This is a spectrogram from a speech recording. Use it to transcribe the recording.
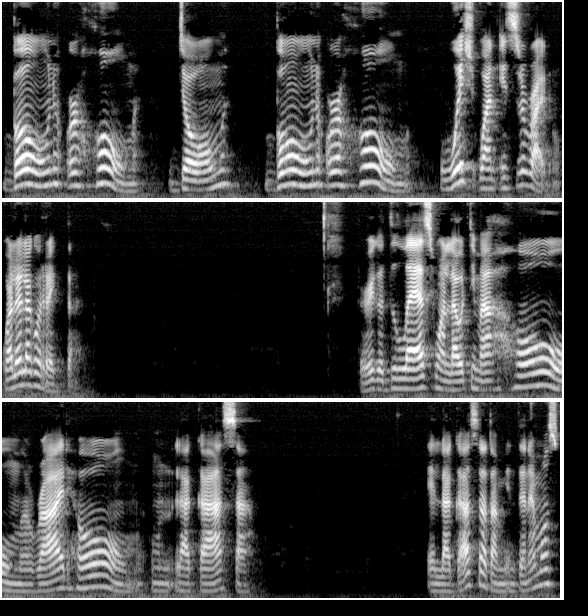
bone, or home. Dome, bone, or home. Which one is the right one? ¿Cuál es la correcta? Very good. The last one, la última, home, right? Home, la casa. En la casa también tenemos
